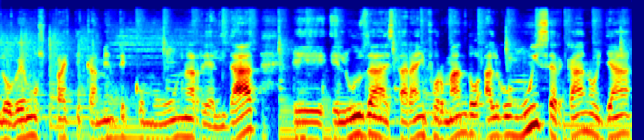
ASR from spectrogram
lo vemos prácticamente como una realidad. Eh, el UDA estará informando algo muy cercano ya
